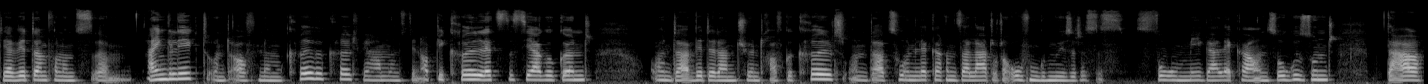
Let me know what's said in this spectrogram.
der wird dann von uns ähm, eingelegt und auf einem Grill gegrillt. Wir haben uns den Opti-Grill letztes Jahr gegönnt und da wird er dann schön drauf gegrillt und dazu einen leckeren Salat oder Ofengemüse. Das ist so mega lecker und so gesund. Da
